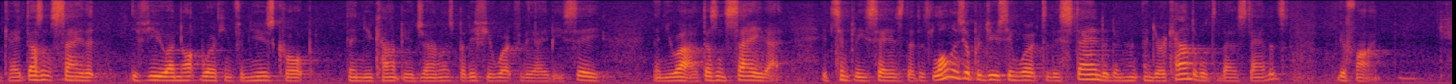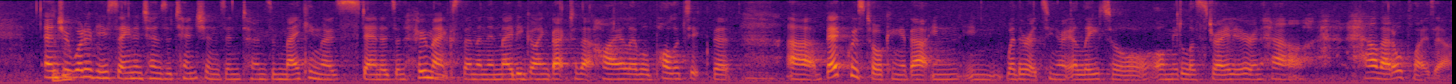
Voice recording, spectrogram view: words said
Okay, it doesn't say that if you are not working for News Corp, then you can't be a journalist, but if you work for the ABC, then you are. It doesn't say that. It simply says that as long as you're producing work to this standard and, and you're accountable to those standards, you're fine. Andrew, what have you seen in terms of tensions, in terms of making those standards and who makes them, and then maybe going back to that higher level politic that uh, Beck was talking about in, in whether it's you know elite or, or middle Australia and how how that all plays out?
